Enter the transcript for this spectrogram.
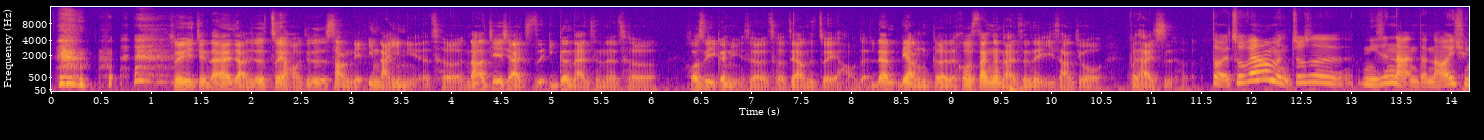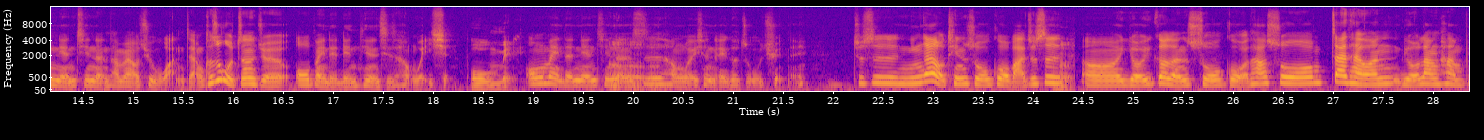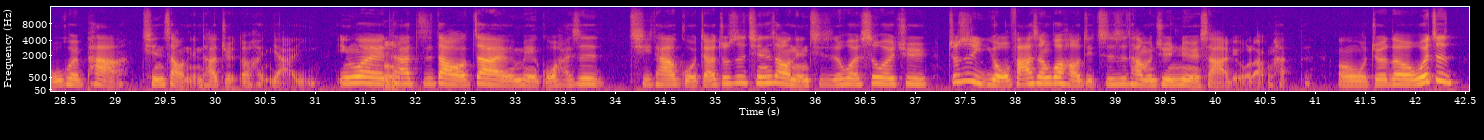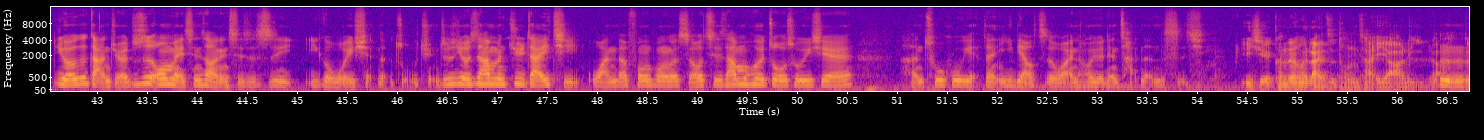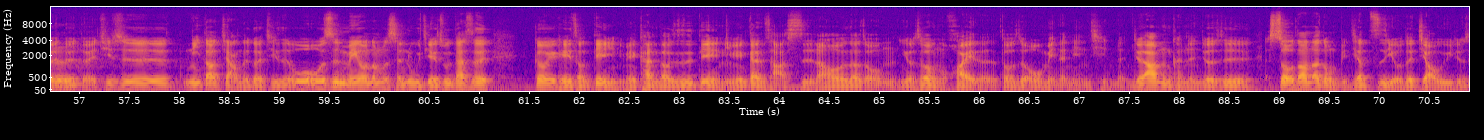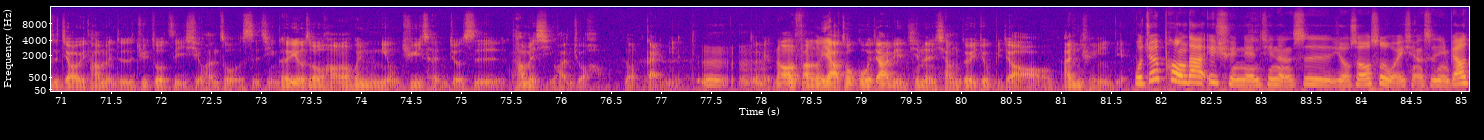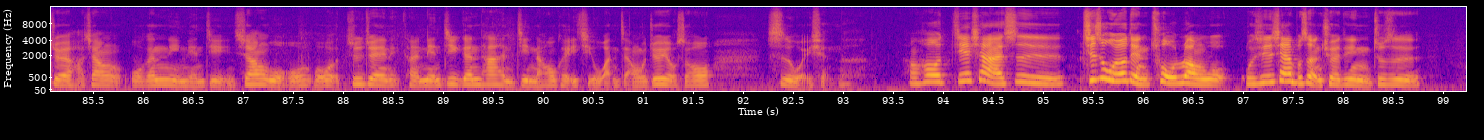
所以简单来讲，就是最好就是上一男一女的车，然后接下来就是一个男生的车，或是一个女生的车，这样是最好的。两两个或三个男生的以上就不太适合。对，除非他们就是你是男的，然后一群年轻人他们要去玩这样。可是我真的觉得欧美的年轻人其实很危险。欧美，欧美的年轻人是很危险的一个族群诶。就是你应该有听说过吧？就是呃，有一个人说过，他说在台湾流浪汉不会怕青少年，他觉得很压抑，因为他知道在美国还是其他国家，就是青少年其实会是会去，就是有发生过好几次是他们去虐杀流浪汉的。嗯，我觉得我一直有一个感觉，就是欧美青少年其实是一个危险的族群，就是尤其他们聚在一起玩的疯疯的时候，其实他们会做出一些很出乎人意料之外，然后有点残忍的事情。一些可能会来自同才压力啦，对对对。其实你到讲这个，其实我我是没有那么深入接触，但是。各位可以从电影里面看到，就是电影里面干啥事，然后那种有时候很坏的，都是欧美的年轻人，就他们可能就是受到那种比较自由的教育，就是教育他们就是去做自己喜欢做的事情，可是有时候好像会扭曲成就是他们喜欢就好。那种概念，嗯，对，然后反而亚洲国家年轻人相对就比较安全一点。我觉得碰到一群年轻人是有时候是危险的事情，不要觉得好像我跟你年纪，像我我我就是觉得可能年纪跟他很近，然后可以一起玩这样，我觉得有时候是危险的。然后接下来是，其实我有点错乱，我我其实现在不是很确定，就是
